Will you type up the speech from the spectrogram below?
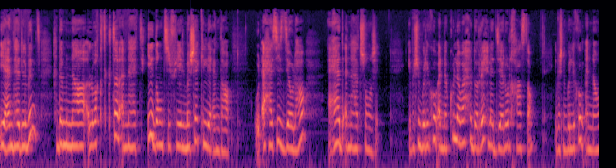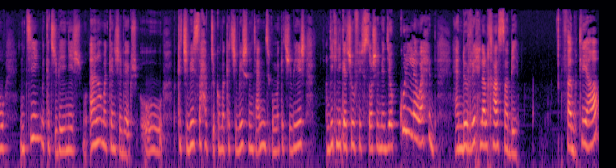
إي عند هاد البنت خدا منها الوقت أكثر أنها تيدونتيفي المشاكل اللي عندها والأحاسيس ديالها عاد أنها تشونجي. باش نقول لكم أن كل واحد والرحلة ديالو الخاصة. باش نقول لكم أنه انت ما كتشبهينيش وأنا ما كنشبهكش وما كتشبهيش صاحبتك وما كتشبهيش بنت عمتك وما كتشبهيش ديك اللي كتشوفي في السوشيال ميديا كل واحد عنده الرحلة الخاصة به. فقلت ليها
